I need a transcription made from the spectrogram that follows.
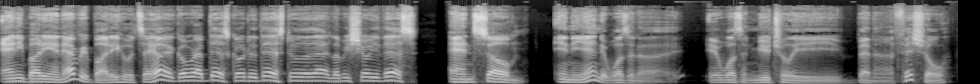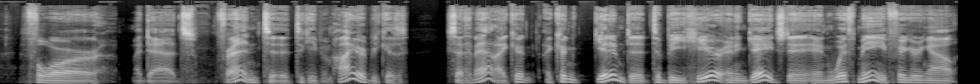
anybody and everybody who would say, "Hey, go grab this, go do this, do that. Let me show you this." And so, in the end, it wasn't a it wasn't mutually beneficial for my dad's friend to to keep him hired because he said, "Man, I could I couldn't get him to to be here and engaged and, and with me figuring out uh,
